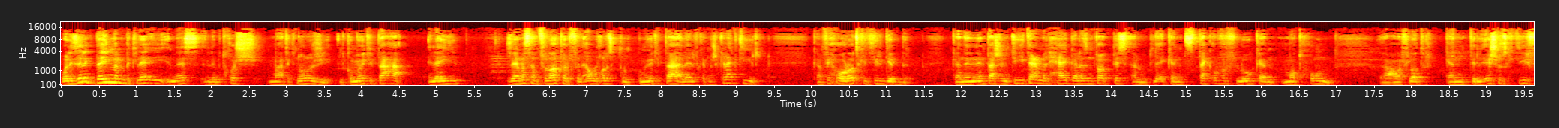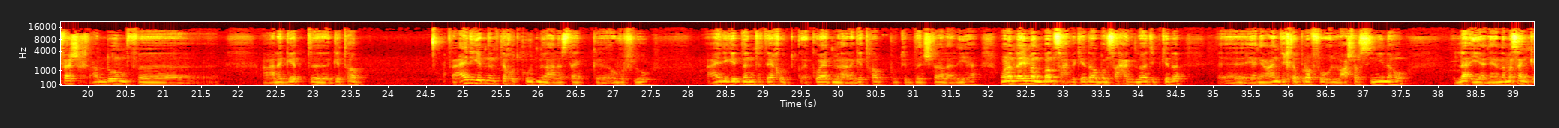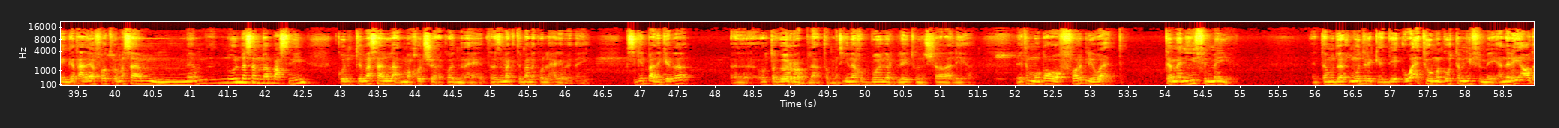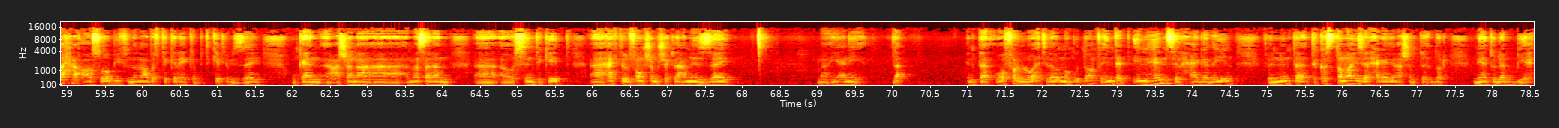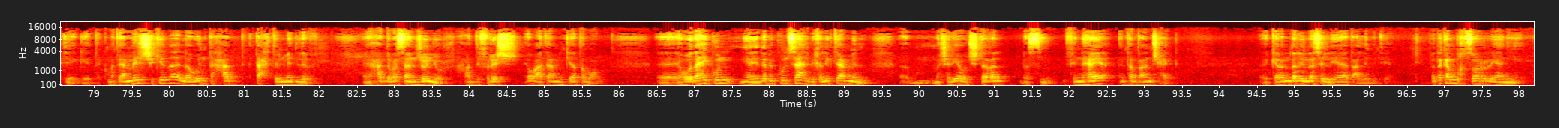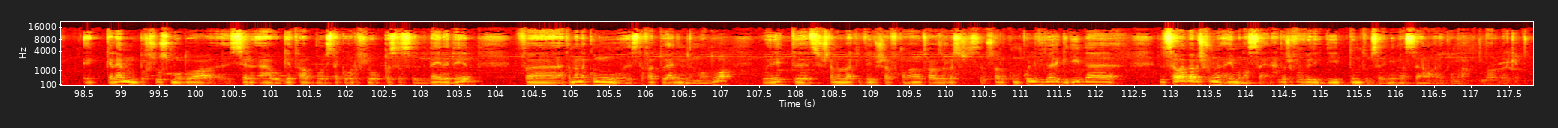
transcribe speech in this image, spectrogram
ولذلك دايما بتلاقي الناس اللي بتخش مع technology ال community بتاعها قليل. زي مثلا Flutter في الأول خالص كان ال community بتاعها قليل فكانت مشكلها كتير. كان في حوارات كتير جدا. كان إن أنت عشان تيجي تعمل حاجة لازم تقعد تسأل وتلاقي كانت Stack Overflow كان مطحون. على Flutter كانت ال issues كتير فشخ عندهم في على Git GitHub فعادي جدا انت تاخد كود من على Stack Overflow عادي جدا انت تاخد اكواد من على GitHub وتبدأ تشتغل عليها. وأنا دايما بنصح بكده وبنصحك دلوقتي بكده. آه، يعني عندي خبرة فوق العشر سنين أهو. لا يعني أنا مثلا كان جت عليا فترة مثلا نقول مثلا من أربع سنين كنت مثلا لا ما أخدش اكواد من أي حتة. لازم أكتب أنا كل حاجة بايدي بس جيت بعد كده آه، قلت أجرب. لا طب ما تيجي ناخد boilerplate ونشتغل عليها. لقيت الموضوع وفر لي وقت 80% أنت مدر- مدرك قد إيه؟ وقت ومجهود 80% أنا ليه أقعد أحرق أعصابي في إن أنا أقعد أفتكر هي كانت بتتكتب إزاي؟ وكان عشان مثلا authenticate هكتب ال function بشكل عامل إزاي؟ ما يعني لا. انت وفر الوقت ده والمجهود ده في إن انت ت enhance الحاجة دي في إن انت ت customize الحاجة دي عشان تقدر إن هي تلبي احتياجاتك. ما تعملش كده لو انت حد تحت ال mid level يعني حد مثلا junior حد fresh اوعى تعمل كده طبعا. آه، هو ده هيكون يعني ده بيكون سهل بيخليك تعمل آه، مشاريع وتشتغل بس في النهاية انت ما بتعلمش حاجة. الكلام ده للناس اللي هي اتعلمت يعني. فده كان باختصار يعني الكلام بخصوص موضوع السرقة و GitHub و Stack Overflow القصص الدايرة دي فأتمنى تكونوا استفدتوا يعني من الموضوع ويا ريت تعملوا لايك للفيديو واشتراك في القناه وتفعلوا زر الجرس عشان يوصلكم كل الفيديوهات الجديدة سواء بقى بتشوفوني من أي منصة يعني حد يشوفوا فيديو جديد دمتم سالمين. والسلام عليكم ورحمة الله وبركاته.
